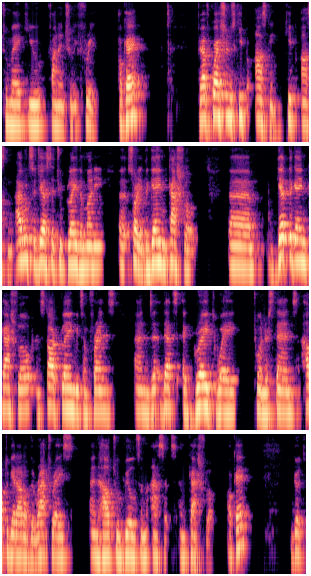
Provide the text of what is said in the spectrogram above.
to make you financially free okay? If you have questions keep asking keep asking. I would suggest that you play the money uh, sorry the game cash flow. Um, get the game cash flow and start playing with some friends and uh, that's a great way to understand how to get out of the rat race and how to build some assets and cash flow Okay, good.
